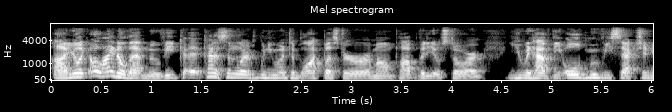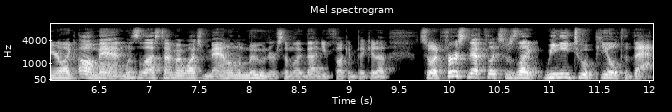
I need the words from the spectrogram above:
Uh, you're like oh I know that movie. Kind of similar to when you went to Blockbuster or a mom and pop video store you would have the old movie section you're like oh man when's the last time I watched Man on the Moon or something like that? And you fucking pick it up. So at first Netflix was like we need to appeal to that.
